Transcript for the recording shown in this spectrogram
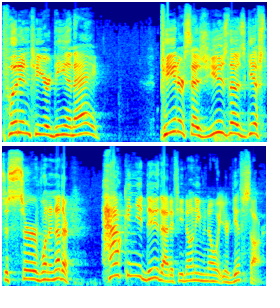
put into your DNA. Peter says, use those gifts to serve one another. How can you do that if you don't even know what your gifts are?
